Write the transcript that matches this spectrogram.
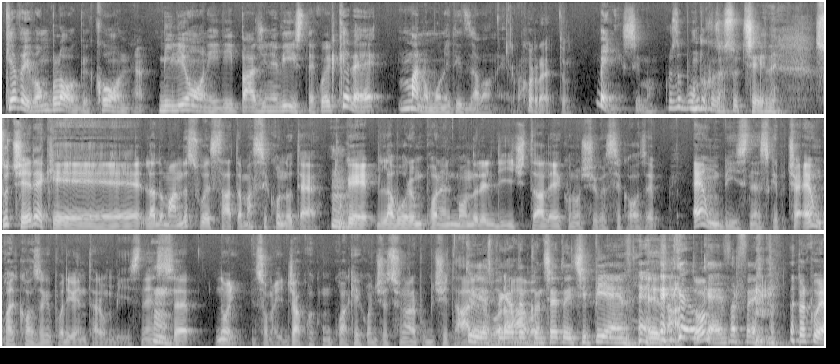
che aveva un blog con milioni di pagine viste, quel che l'è, ma non monetizzava un euro. Corretto. Benissimo, a questo punto cosa succede? Succede che la domanda sua è stata, ma secondo te, tu Mm. che lavori un po' nel mondo del digital e conosci queste cose, è un business, che, cioè è un qualcosa che può diventare un business? Noi, insomma, già con qualche concessionaria Mm. Tu pubblicitaria gli hai spiegato il concetto di CPM. Esatto. ok, perfetto. Per cui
